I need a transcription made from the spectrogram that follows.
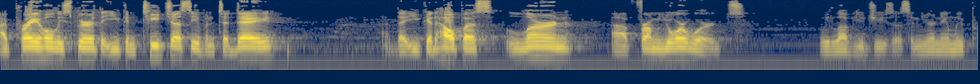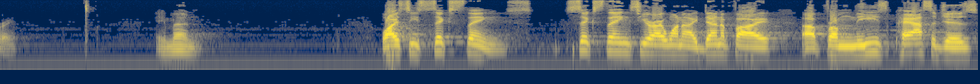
I pray, Holy Spirit, that you can teach us even today, that you could help us learn uh, from your words. We love you, Jesus. In your name we pray. Amen. Well, I see six things. Six things here I want to identify uh, from these passages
